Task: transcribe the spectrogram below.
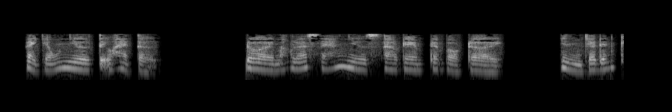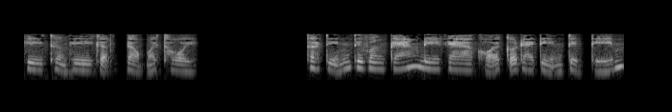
là giống như tiểu hài tử. Đôi mắt lóe sáng như sao đêm trên bầu trời, nhìn cho đến khi Thường Hy gật đầu mới thôi. Thời điểm Tiêu Vân Tráng đi ra khỏi cửa đại điện tìm kiếm,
